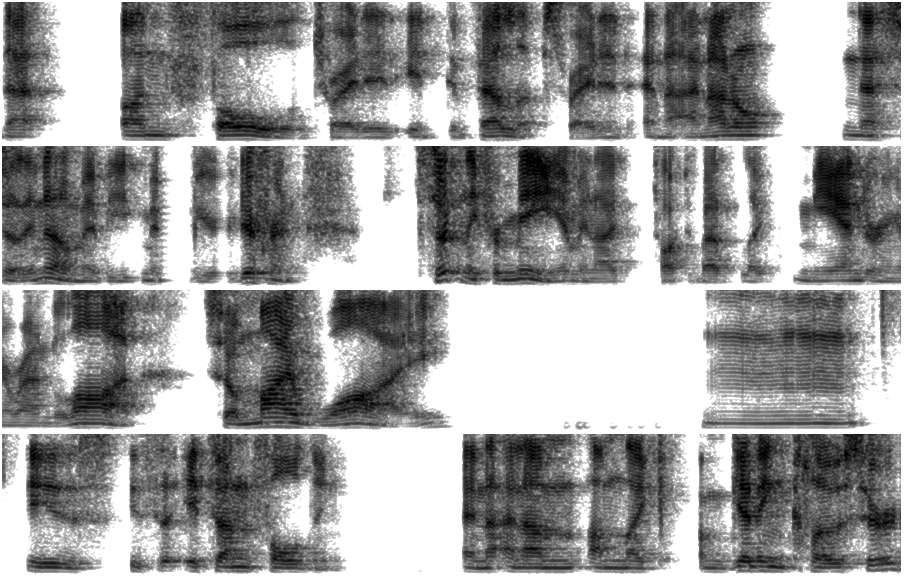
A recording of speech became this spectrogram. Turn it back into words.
that unfolds, right? It, it develops, right? And, and and I don't necessarily know. Maybe maybe you're different. Certainly for me, I mean, I talked about like meandering around a lot. So my why mm, is is it's unfolding, and and I'm I'm like I'm getting closer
